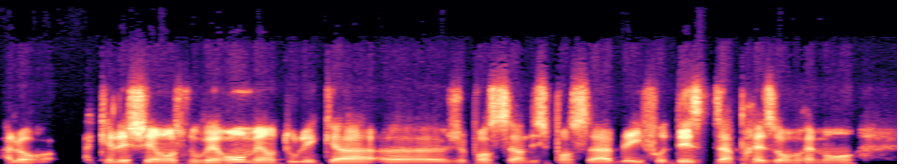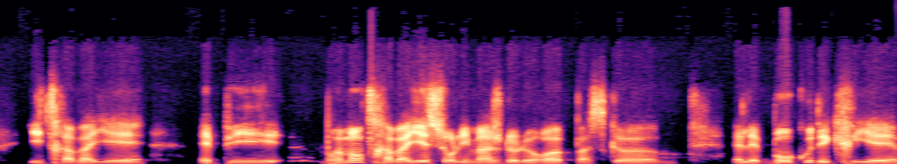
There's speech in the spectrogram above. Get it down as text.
Alors, à quelle échéance nous verrons, mais en tous les cas, euh, je pense que c'est indispensable et il faut dès à présent vraiment y travailler et puis vraiment travailler sur l'image de l'Europe parce que elle est beaucoup décriée.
